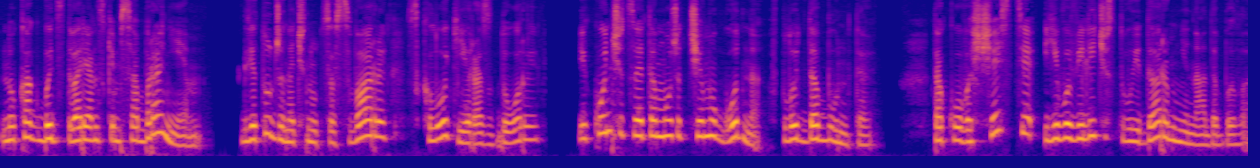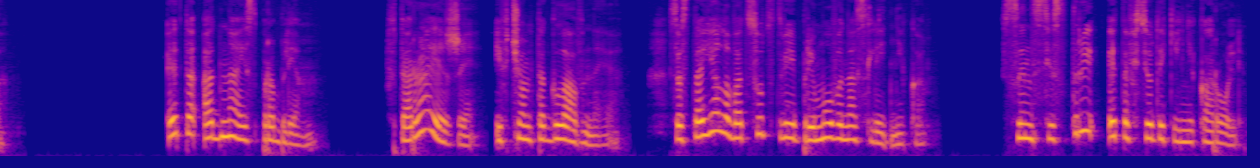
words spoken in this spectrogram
но как быть с дворянским собранием, где тут же начнутся свары, склоки и раздоры, и кончиться это может чем угодно, вплоть до бунта. Такого счастья его величеству и даром не надо было. Это одна из проблем. Вторая же, и в чем-то главная, состояла в отсутствии прямого наследника. Сын сестры – это все-таки не король.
